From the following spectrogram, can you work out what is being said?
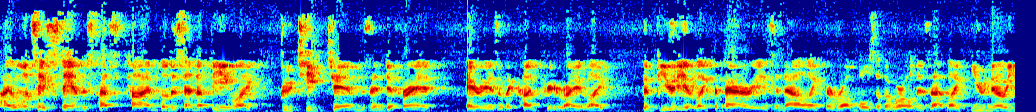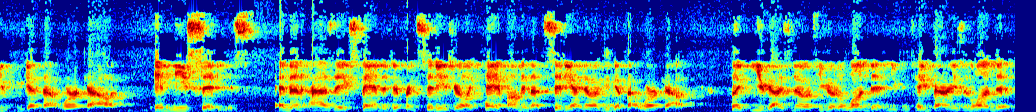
I won't say stand this test of time. They'll just end up being like boutique gyms in different areas of the country, right? Like the beauty of like the Barry's and now like the Rumbles of the world is that like you know you can get that workout in these cities. And then as they expand to different cities, you're like, hey, if I'm in that city, I know I can get that workout. Like you guys know if you go to London, you can take Barry's in London.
